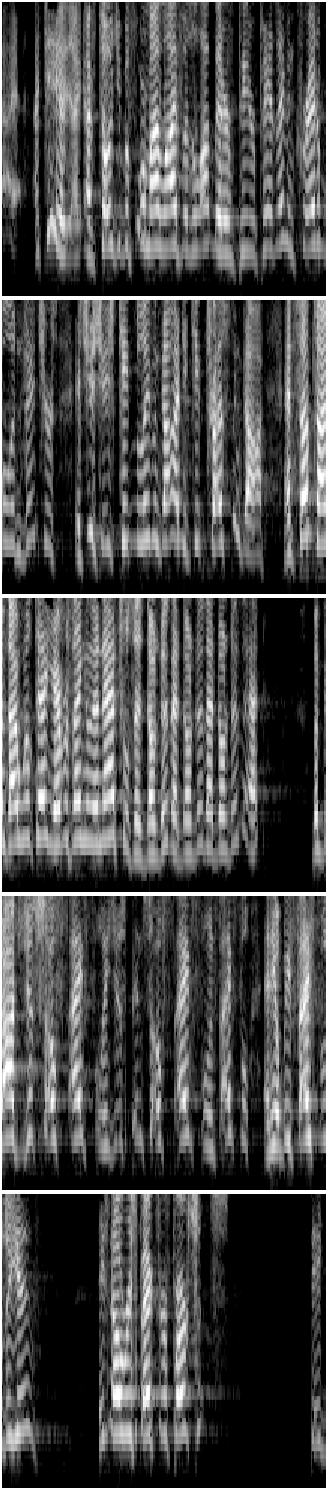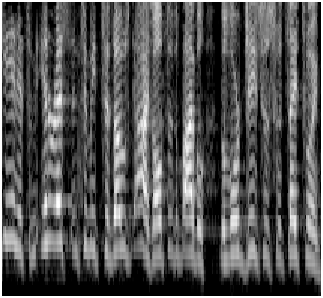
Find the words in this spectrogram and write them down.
I, I tell you, I, have told you before, my life was a lot better than Peter Pan's. I have incredible adventures. It's just you just keep believing God, you keep trusting God. And sometimes I will tell you, everything in the natural says, don't do that, don't do that, don't do that. But God's just so faithful. He's just been so faithful and faithful, and He'll be faithful to you. He's no respecter of persons. See, again, it's interesting to me to those guys all through the Bible, the Lord Jesus would say to him,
